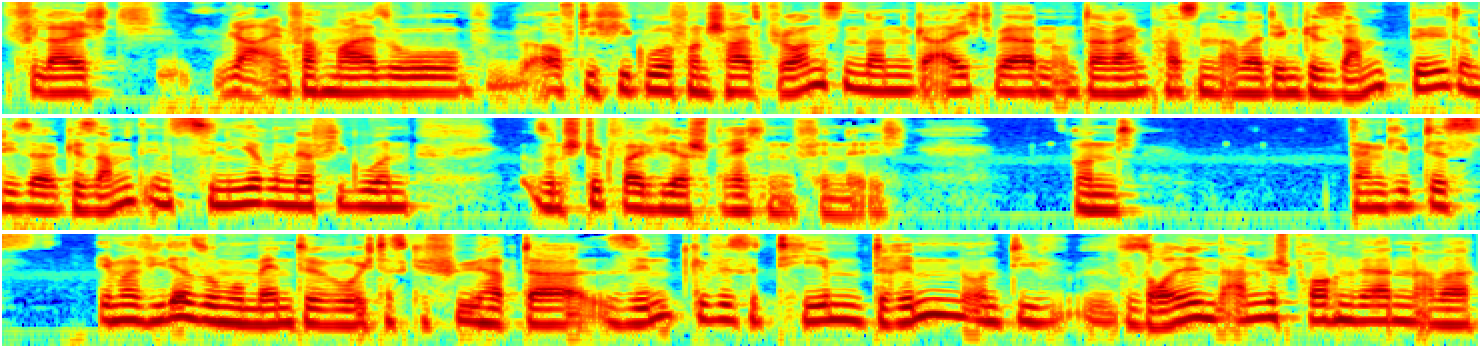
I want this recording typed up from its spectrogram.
vielleicht ja einfach mal so auf die Figur von Charles Bronson dann geeicht werden und da reinpassen, aber dem Gesamtbild und dieser Gesamtinszenierung der Figuren so ein Stück weit widersprechen, finde ich. Und dann gibt es immer wieder so Momente, wo ich das Gefühl habe, da sind gewisse Themen drin und die sollen angesprochen werden, aber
